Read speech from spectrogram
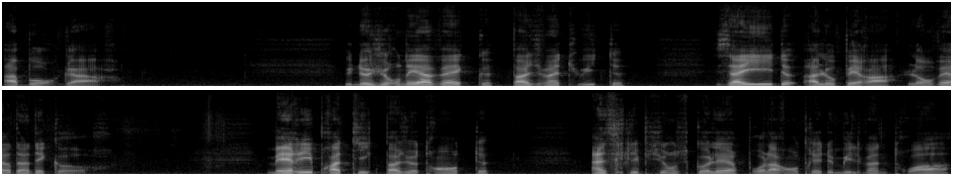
à Bourgard. Une journée avec, page 28, Zaïd à l'opéra, l'envers d'un décor. Mairie pratique, page 30, inscription scolaire pour la rentrée 2023,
